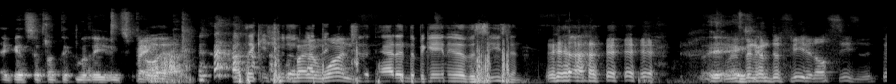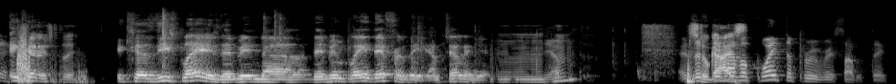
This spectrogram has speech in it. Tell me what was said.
against Athletic Madrid in Spain. Oh, yeah. I think he should have, Might have won. Should have had it in the beginning of the season. Yeah, we've been undefeated all season. Seriously, because these players they've been uh, they've been playing differently. I'm telling you. Mm-hmm. Yep. As so if they guys, have a point to prove or something.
